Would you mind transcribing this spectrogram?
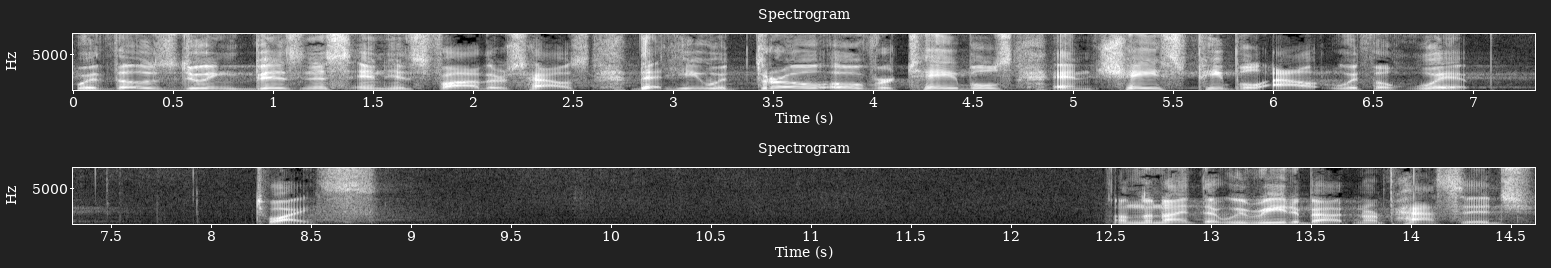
with those doing business in his father's house that he would throw over tables and chase people out with a whip twice. On the night that we read about in our passage,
